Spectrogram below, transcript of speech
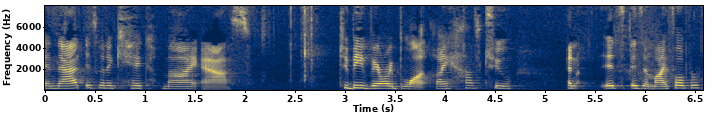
and that is going to kick my ass to be very blunt, I have to, and it's is it my fault for,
